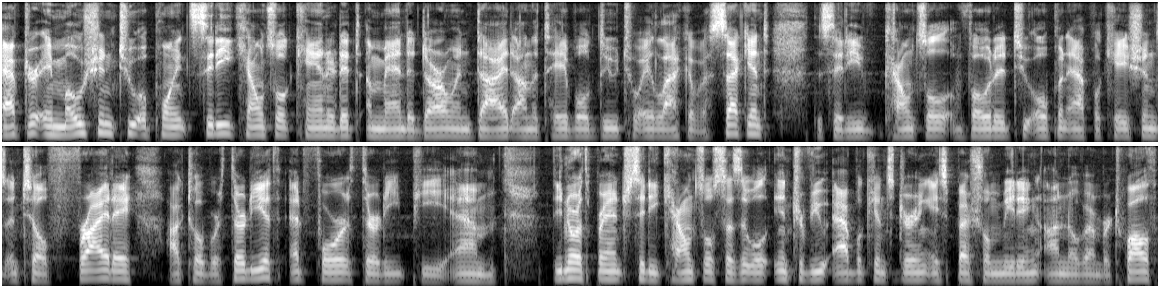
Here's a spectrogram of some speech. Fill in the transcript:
After a motion to appoint city council candidate Amanda Darwin died on the table due to a lack of a second, the city council voted to open applications until Friday, October 30th at 4:30 p.m. The North Branch City Council says it will interview applicants during a special meeting on November 12th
